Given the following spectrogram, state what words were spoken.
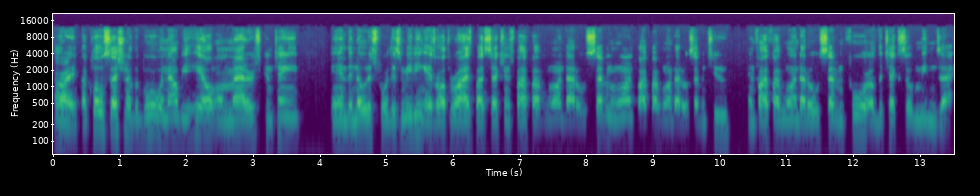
All right, a closed session of the board will now be held on matters contained in the notice for this meeting as authorized by sections 551.071, 551.072, and 551.074 of the Texas Open Meetings Act.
